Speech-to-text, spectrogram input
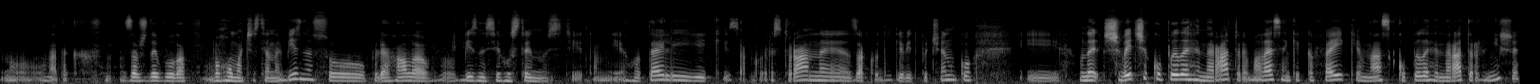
ну вона так завжди була вагома частина бізнесу, полягала в бізнесі гостинності. Там є готелі, які заклади, ресторани, заклади для відпочинку. І вони швидше купили генератори, малесенькі кафейки. В нас купили генератор раніше.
